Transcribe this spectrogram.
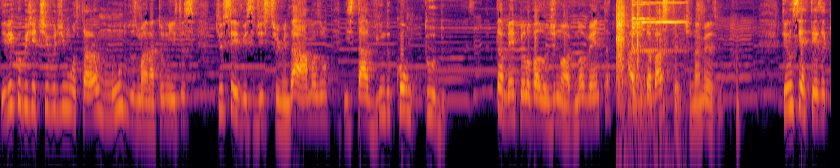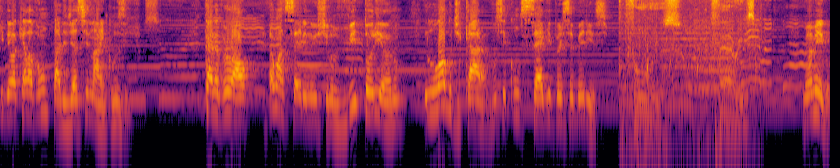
e vem com o objetivo de mostrar ao mundo dos maratonistas que o serviço de streaming da Amazon está vindo com tudo. Também pelo valor de R$ 9,90 ajuda bastante, não é mesmo? Tenho certeza que deu aquela vontade de assinar, inclusive. Carnival é uma série no estilo vitoriano e logo de cara você consegue perceber isso. Fauns, fairies. Meu amigo,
